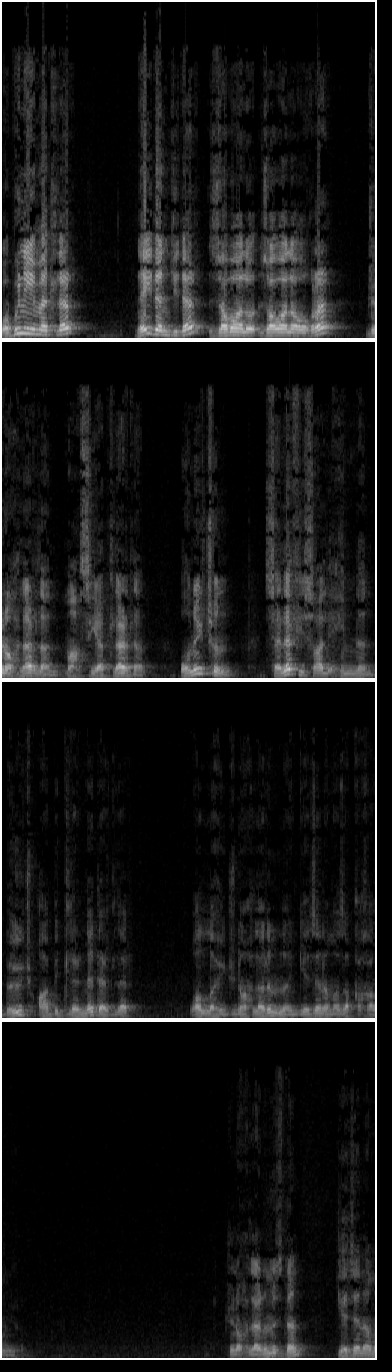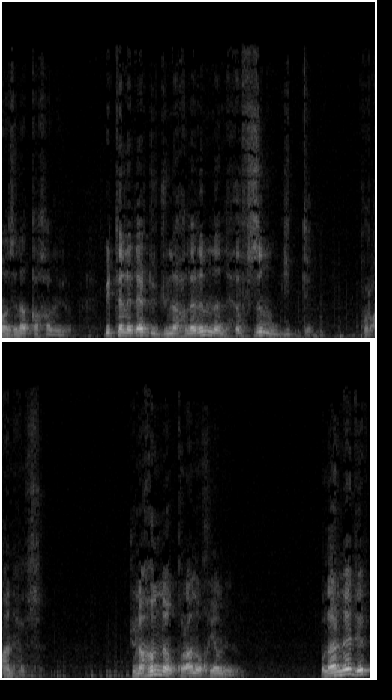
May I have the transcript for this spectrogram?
Ve bu nimetler neyden gider? Zavala, zavala uğrar? Günahlarla, masiyetlerle. Onun için selef-i salihinden büyük abidler ne derdiler? Vallahi günahlarımla gece namaza kalkamıyorum. Günahlarımızdan gece namazına kalkamıyorum. Bir tane derdi günahlarımla hıfzım gitti. Kur'an hıfzı. Günahımla Kur'an okuyamıyorum. Bunlar nedir?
